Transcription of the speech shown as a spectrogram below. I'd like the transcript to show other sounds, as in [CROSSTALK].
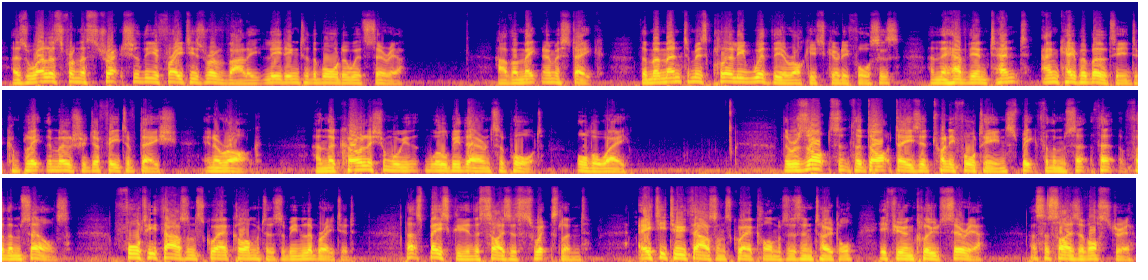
as well as from the stretch of the Euphrates River Valley leading to the border with Syria. However, make no mistake, the momentum is clearly with the Iraqi security forces and they have the intent and capability to complete the military defeat of Daesh in Iraq, and the coalition will be, will be there in support all the way. The results since the dark days of 2014 speak for, for themselves. 40,000 square kilometres have been liberated. That's basically the size of Switzerland. 82,000 square kilometres in total if you include Syria. That's the size of Austria.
